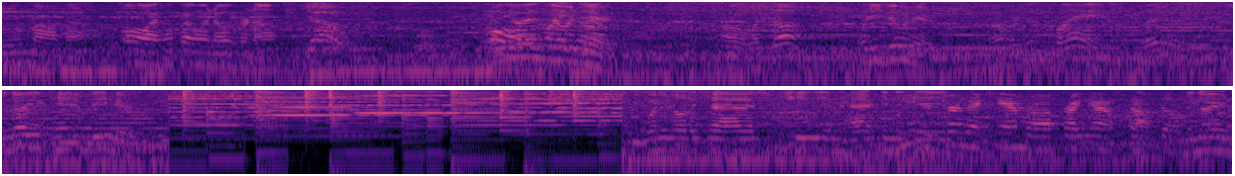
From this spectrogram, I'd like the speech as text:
Ooh, mama. Oh, I hope I went over enough. Yo, Oh, what are you guys oh doing God. here? Oh, what's up? What are you doing here? Oh, we're just playing. Literally. You know you can't be here. Winning all the cash, cheating, hacking the You need game. to turn that camera off right now. Stop filming. You know you're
